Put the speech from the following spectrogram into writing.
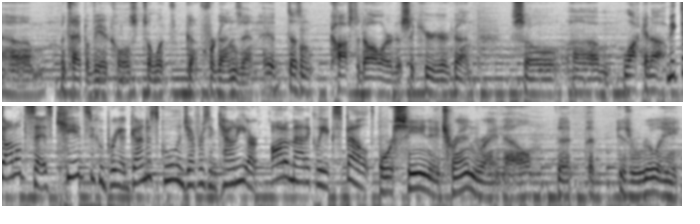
um, the type of vehicles to look for guns in. It doesn't cost a dollar to secure your gun. So um, lock it up. McDonald says kids who bring a gun to school in Jefferson County are automatically expelled. We're seeing a trend right now that, that is really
